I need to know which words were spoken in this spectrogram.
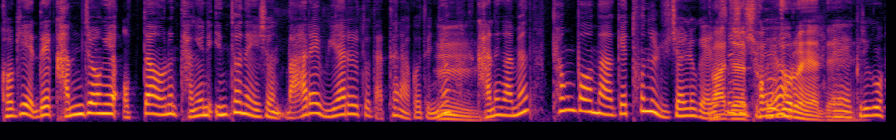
거기에 내 감정의 up down은 당연히 intonation 말의 위아래로 또 나타나거든요. 음. 가능하면 평범하게 톤을 유지하려고 애를 맞아요. 쓰시고요. 평조로 해야 돼. 네, 그리고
